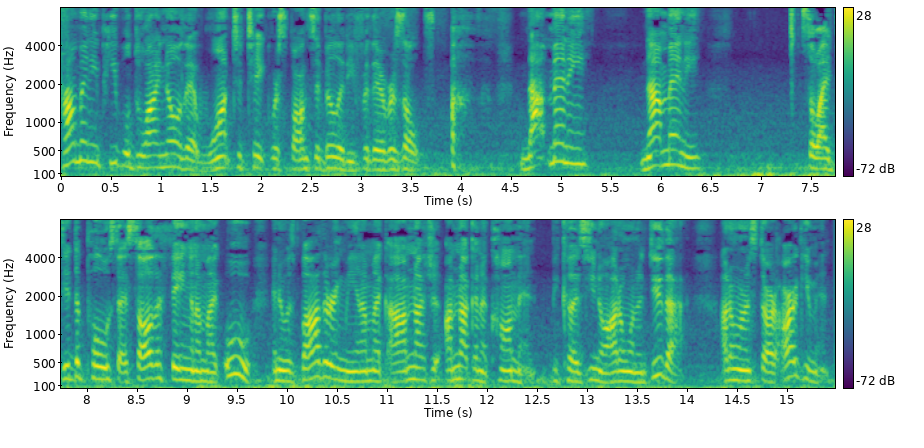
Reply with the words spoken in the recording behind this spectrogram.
How many people do I know that want to take responsibility for their results? not many, not many. So I did the post, I saw the thing and I'm like, ooh, and it was bothering me. And I'm like, I'm not, I'm not going to comment because, you know, I don't want to do that. I don't want to start argument.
